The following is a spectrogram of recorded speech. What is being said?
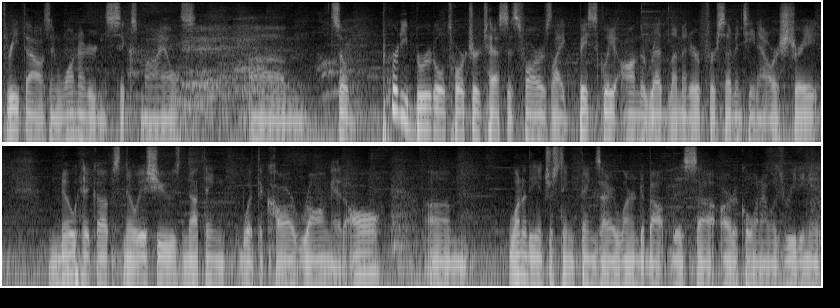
3,106 miles. Um, so pretty brutal torture test as far as like basically on the red limiter for 17 hours straight. No hiccups, no issues, nothing with the car wrong at all. Um, one of the interesting things I learned about this uh, article when I was reading it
